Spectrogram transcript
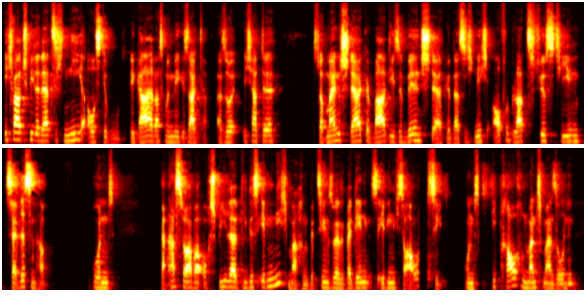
Ich war ein Spieler, der hat sich nie ausgeruht, egal was man mir gesagt hat. Also ich hatte ich glaube, meine Stärke war diese Willensstärke, dass ich mich auf dem Platz fürs Team zerrissen habe. Und dann hast du aber auch Spieler, die das eben nicht machen, beziehungsweise bei denen es eben nicht so aussieht. Und die brauchen manchmal so einen,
